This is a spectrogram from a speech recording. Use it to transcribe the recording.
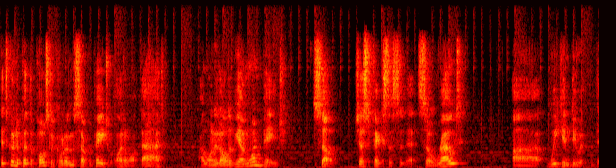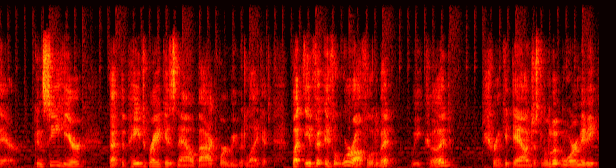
it's going to put the postal code on a separate page. Well, I don't want that. I want it all to be on one page. So just fix this a bit. So route, uh, we can do it there. You can see here that the page break is now back where we would like it. But if it, if it were off a little bit, we could shrink it down just a little bit more, maybe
